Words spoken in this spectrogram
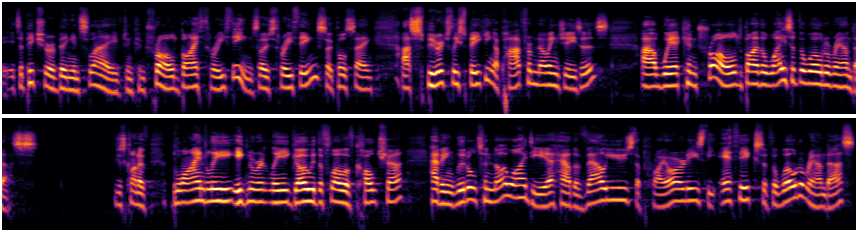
It's a picture of being enslaved and controlled by three things. Those three things, so Paul's saying, uh, spiritually speaking, apart from knowing Jesus, uh, we're controlled by the ways of the world around us just kind of blindly, ignorantly go with the flow of culture, having little to no idea how the values, the priorities, the ethics of the world around us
